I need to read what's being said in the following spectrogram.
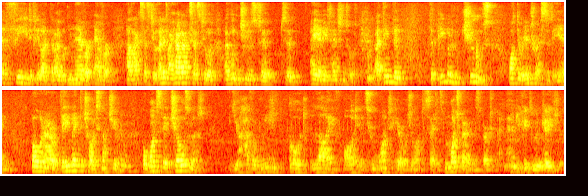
a feed, if you like, that I would never, ever have access to. And if I had access to it, I wouldn't choose to, to pay any attention to it. Right. I think that the people who choose what they're interested in, bow and arrow, they make the choice, not you. Mm. But once they've chosen it, you have a really good live audience who want to hear what you want to say. It's much better than Spurgeon. And how do you keep them engaged then?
